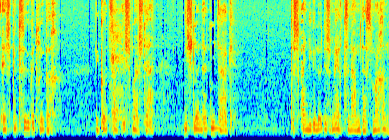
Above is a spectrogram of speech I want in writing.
echt gezögert drüber, wie Gott sagt, ich möchte nicht allein heute Mittag dass einige Leute es im Herzen haben, das machen,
